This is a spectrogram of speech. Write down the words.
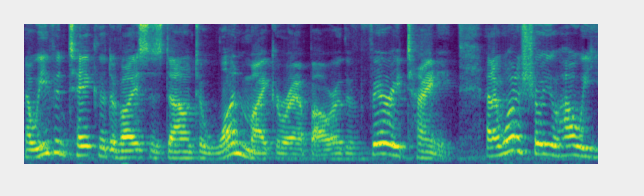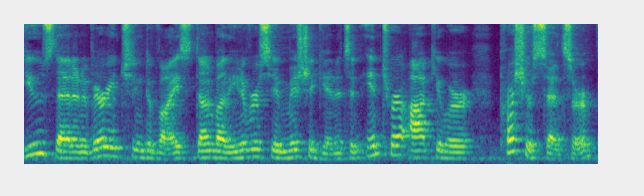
Now we even take the devices down to one microamp hour. They're very tiny. And I want to show you how we use that in a very interesting device done by the University of Michigan. It's an intraocular pressure sensor,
